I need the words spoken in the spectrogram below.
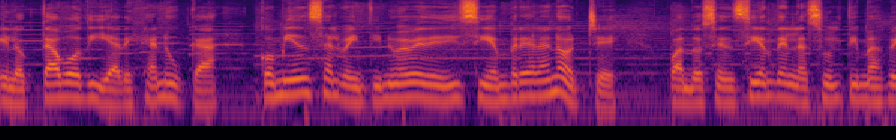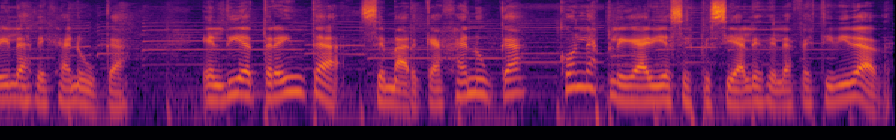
el octavo día de Hanukkah comienza el 29 de diciembre a la noche, cuando se encienden las últimas velas de Hanukkah. El día 30 se marca Hanukkah con las plegarias especiales de la festividad.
